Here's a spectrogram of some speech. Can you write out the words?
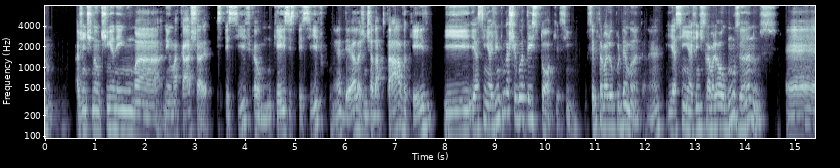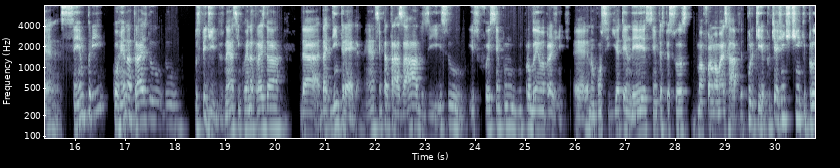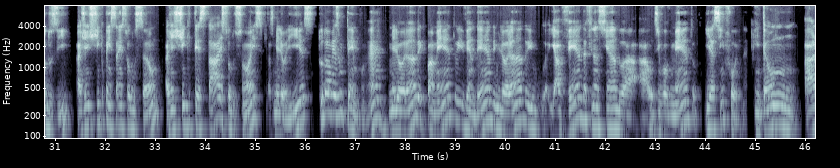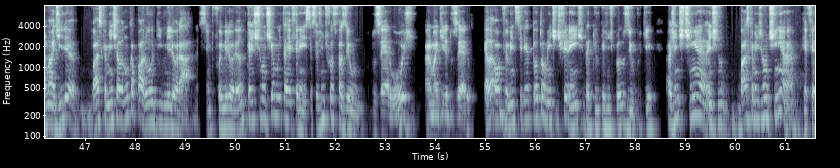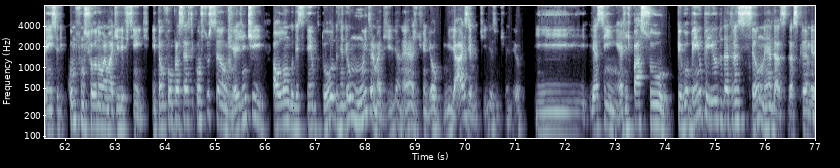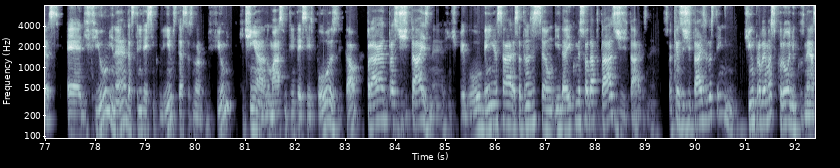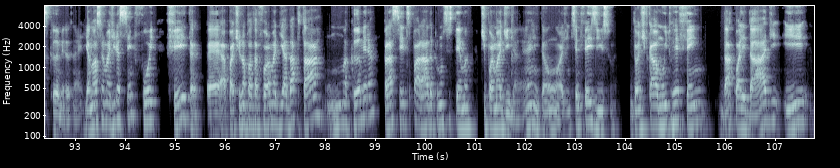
a gente não tinha nenhuma, nenhuma caixa específica, um case específico né, dela, a gente adaptava case. E, e, assim, a gente nunca chegou a ter estoque, assim, sempre trabalhou por demanda, né? E assim, a gente trabalhou alguns anos é, sempre correndo atrás do, do, dos pedidos, né? Assim, correndo atrás da, da, da, de entrega, né? sempre atrasados, e isso, isso foi sempre um, um problema para a gente. É, não conseguia atender sempre as pessoas de uma forma mais rápida. Por quê? Porque a gente tinha que produzir, a gente tinha que pensar em solução, a gente tinha que testar as soluções, as melhorias, tudo ao mesmo tempo, né? melhorando o equipamento e vendendo e melhorando, e, e a venda financiando a, a, o desenvolvimento, e assim foi. Né? Então, a armadilha, basicamente, ela nunca parou de melhorar, né? sempre foi melhorando, porque a não tinha muita referência. Se a gente fosse fazer um do zero hoje, a armadilha do zero, ela obviamente seria totalmente diferente daquilo que a gente produziu, porque a gente tinha, a gente basicamente não tinha referência de como funciona uma armadilha eficiente. Então foi um processo de construção e a gente, ao longo desse tempo todo, vendeu muita armadilha, né? A gente vendeu milhares de armadilhas, a gente vendeu. E, e assim, a gente passou, pegou bem o período da transição, né, das, das câmeras é, de filme, né, das 35mm, dessas normas de filme, que tinha no máximo 36 poses e tal, para as digitais, né? A gente pegou bem essa, essa transição e daí começou a adaptar as digitais, né? Só que as digitais elas têm, tinham problemas crônicos, né, as câmeras, né? E a nossa armadilha sempre foi feita é, a partir de uma plataforma de adaptar uma câmera para ser disparada por um sistema tipo armadilha, né? Então a gente sempre fez isso. Né? Então a gente ficava muito refém da qualidade e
